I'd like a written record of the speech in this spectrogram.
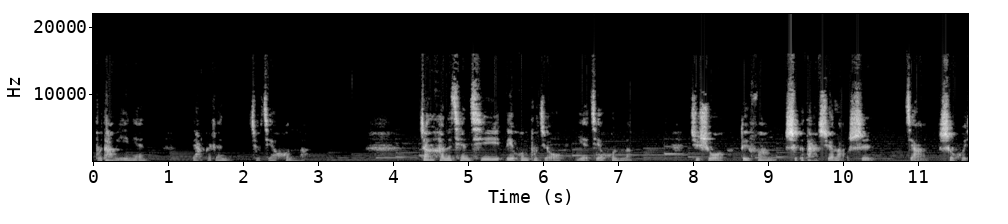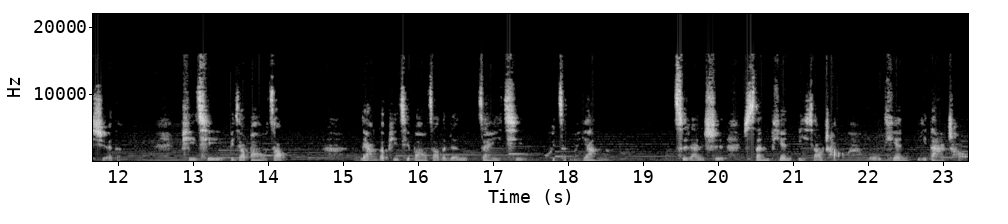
不到一年，两个人就结婚了。张涵的前妻离婚不久也结婚了，据说对方是个大学老师，讲社会学的，脾气比较暴躁。两个脾气暴躁的人在一起会怎么样呢？自然是三天一小吵，五天一大吵。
